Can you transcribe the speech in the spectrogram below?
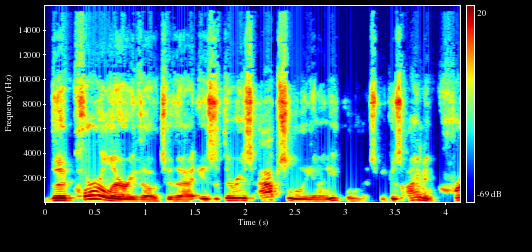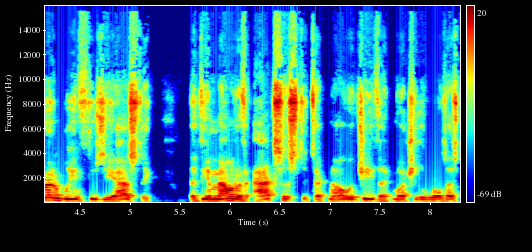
The corollary, though, to that is that there is absolutely an unequalness because I'm incredibly enthusiastic at the amount of access to technology that much of the world has.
